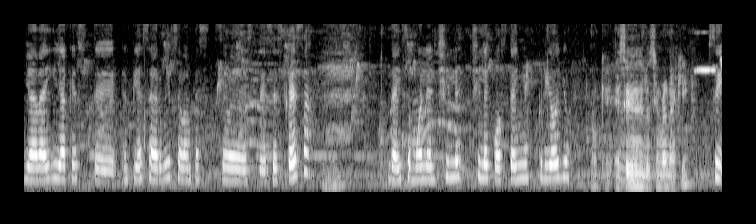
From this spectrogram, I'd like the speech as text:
Ya de ahí ya que este empieza a hervir, se va a se, este, se espesa. De ahí se muele el chile, chile costeño, criollo. Ok, ¿ese lo siembran aquí? Sí,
